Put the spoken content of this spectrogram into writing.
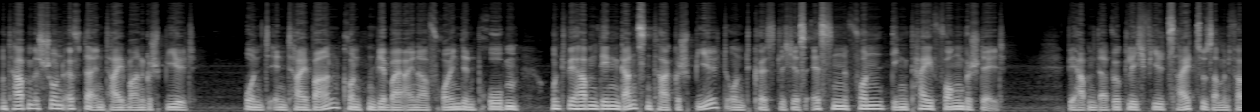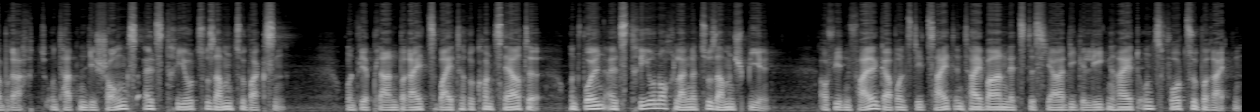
und haben es schon öfter in Taiwan gespielt. Und in Taiwan konnten wir bei einer Freundin proben und wir haben den ganzen Tag gespielt und köstliches Essen von Ding Tai Fong bestellt. Wir haben da wirklich viel Zeit zusammen verbracht und hatten die Chance, als Trio zusammenzuwachsen. Und wir planen bereits weitere Konzerte und wollen als Trio noch lange zusammenspielen. Auf jeden Fall gab uns die Zeit in Taiwan letztes Jahr die Gelegenheit, uns vorzubereiten.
